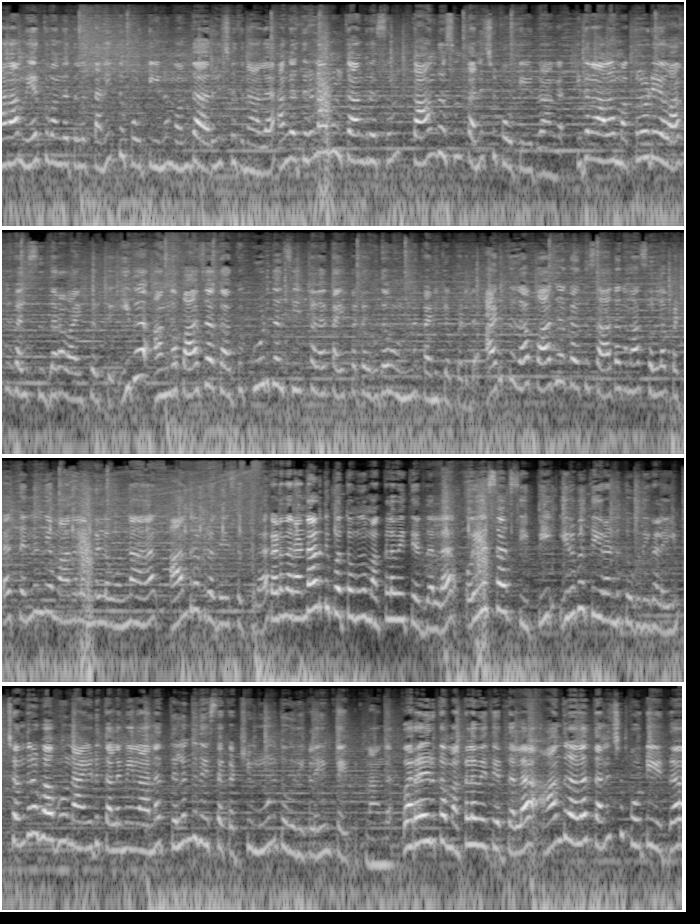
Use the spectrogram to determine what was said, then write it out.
ஆனா மேற்கு வங்கத்துல தனித்து போட்டின்னு மம்தா அறிவிச்சதுனால அங்க திரிணாமுல் காங்கிரஸும் காங்கிரஸும் தனிச்சு போட்டியிடுறாங்க. இதனால மக்களுடைய வாக்குகள் சிதற வாய்ப்பு இருக்கு இது அங்க பாஜகவுக்கு கூடுதல் சீட்களை கைப்பற்ற உதவும்னு கணிக்கப்படுது. அடுத்ததா பாஜக பாஜகவுக்கு சாதகமா சொல்லப்பட்ட தென்னிந்திய மாநிலங்கள்ல ஒன்னான ஆந்திர பிரதேசத்துல கடந்த ரெண்டாயிரத்தி பத்தொன்பது மக்களவை தேர்தலில் ஒய்எஸ்ஆர் சிபி இருபத்தி இரண்டு தொகுதிகளையும் சந்திரபாபு நாயுடு தலைமையிலான தெலுங்கு தேச கட்சி மூணு தொகுதிகளையும் கைப்பற்றினாங்க. வர இருக்க மக்களவை தேர்தலில் ஆந்திரால தனிச்சு போட்டியிடுற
